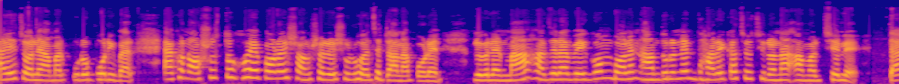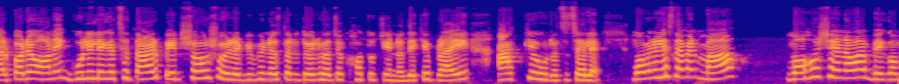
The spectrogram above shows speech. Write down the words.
আয়ে চলে আমার পুরো পরিবার। এখন অসুস্থ হয়ে পড়ায় সংসারে শুরু হয়েছে টানা পড়েন। রুবেলের মা হাজারা বেগম বলেন, আন্দোলনের ধারে কাছেও ছিল না আমার ছেলে। তারপরে অনেক গুলি লেগেছে, তার পেট সহ শরীরের বিভিন্ন স্থানে তৈরি হয়েছে ক্ষত চিহ্ন দেখে প্রায় আটকে উঠেছে ছেলে। মমিনুল ইসলামের মা মহসেনামা বেগম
